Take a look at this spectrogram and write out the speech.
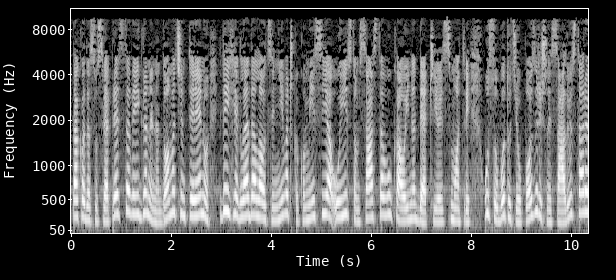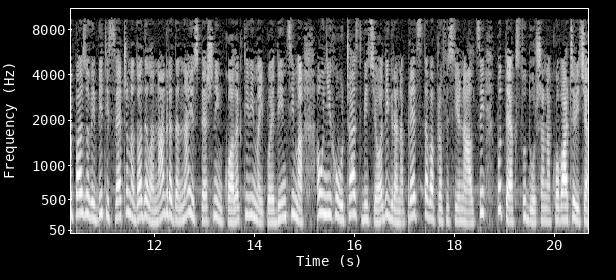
tako da su sve predstave igrane na domaćem terenu gde ih je gledala ocenjivačka komisija u istom sastavu kao i na dečijoj smotri. U subotu će u pozorišnoj sali u Staroj Pazovi biti svečana dodela nagrada najuspešnijim kolektivima i pojedincima, a u njihovu čast biće odigrana predstava Profesionalci po tekstu Dušana Kovačevića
